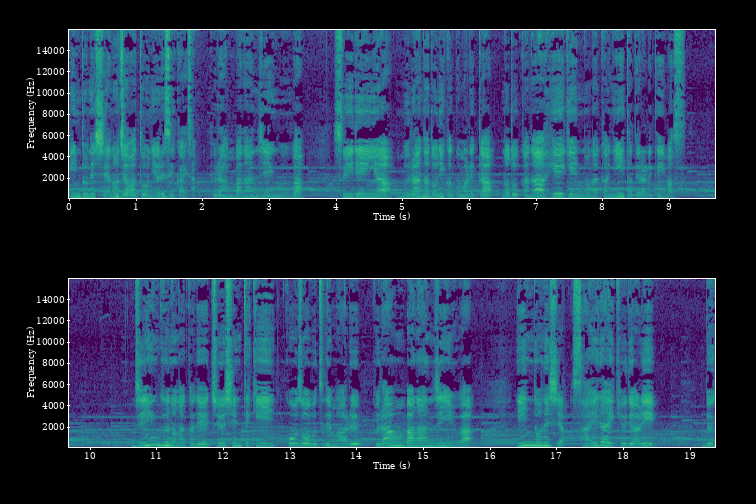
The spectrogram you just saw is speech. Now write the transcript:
インドネシアのジャワ島にある世界遺産プランバナンジン群は水田や村などに囲まれたのどかな平原の中に建てられています寺院宮の中で中心的構造物でもあるプランバナン寺院はインドネシア最大級であり仏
